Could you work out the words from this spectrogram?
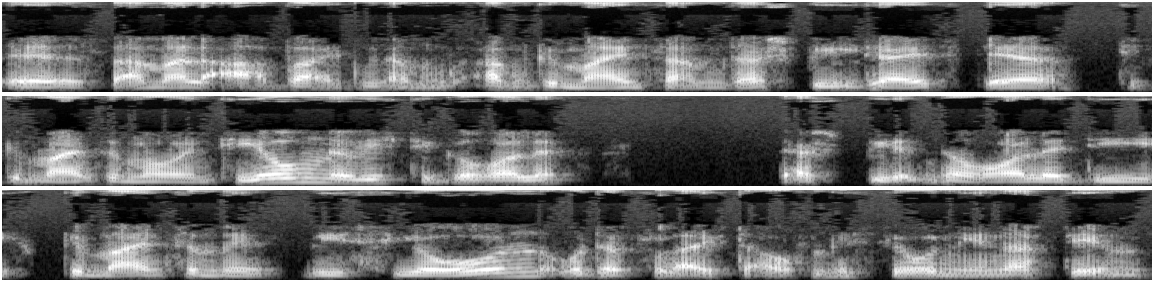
äh, sag mal arbeiten am, am gemeinsamen. Da spielt ja jetzt der, die gemeinsame Orientierung eine wichtige Rolle. Da spielt eine Rolle die gemeinsame Vision oder vielleicht auch Mission, je nachdem,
